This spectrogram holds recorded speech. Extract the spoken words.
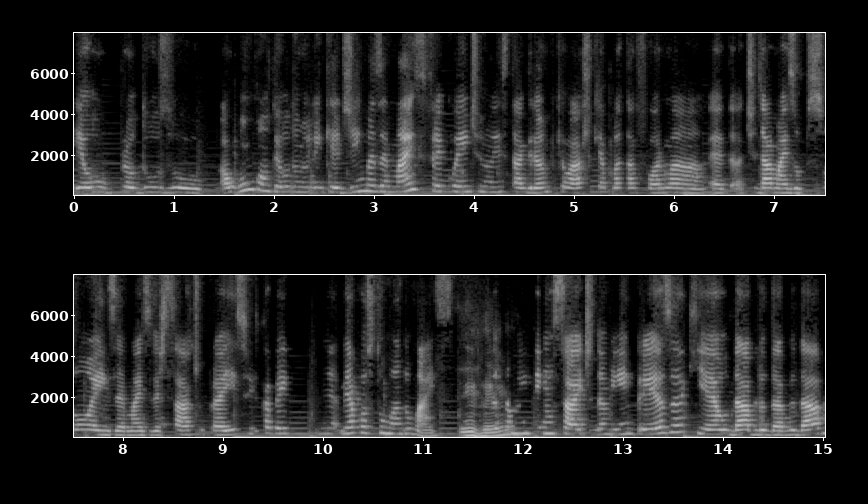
Eu produzo algum conteúdo no LinkedIn, mas é mais frequente no Instagram, porque eu acho que a plataforma é, te dá mais opções, é mais versátil para isso, e acabei me acostumando mais. Uhum. Eu também tenho um site da minha empresa, que é o www.marconlc,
